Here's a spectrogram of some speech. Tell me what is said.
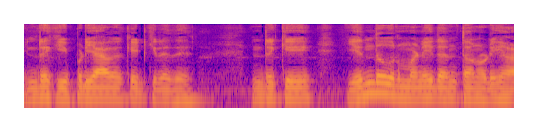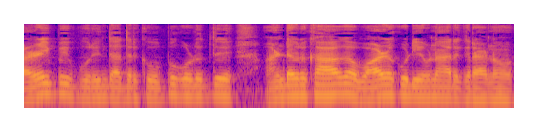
இன்றைக்கு இப்படியாக கேட்கிறது. இன்றைக்கு எந்த ஒரு மனிதன் தன்னுடைய அழைப்பை புரிந்து அதற்கு ஒப்பு கொடுத்து ஆண்டவருக்காக வாழக்கூடியவனாக இருக்கிறானோ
